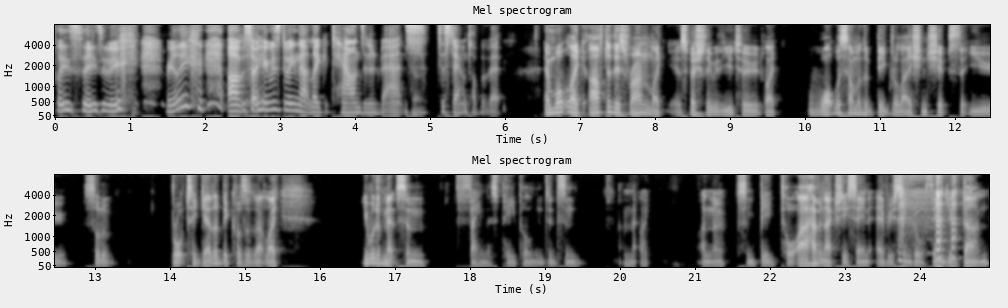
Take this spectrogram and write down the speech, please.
please speak to me. really? Um, so he was doing that like towns in advance to stay on top of it. And what like after this run, like especially with you two, like what were some of the big relationships that you sort of brought together because of that? Like you would have met some famous people and did some like I don't know, some big tour. I haven't actually seen every single thing you've done,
